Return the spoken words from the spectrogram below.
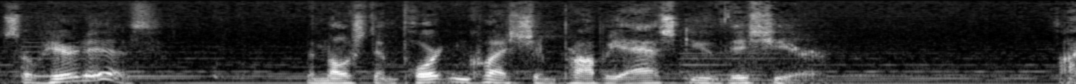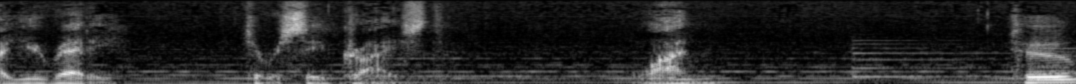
So here it is. The most important question probably asked you this year. Are you ready to receive Christ? One, two,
